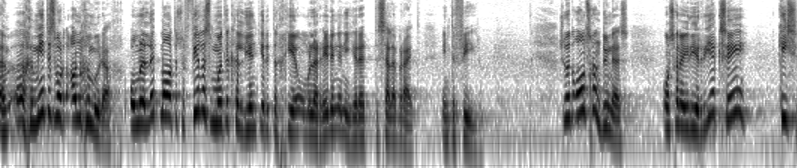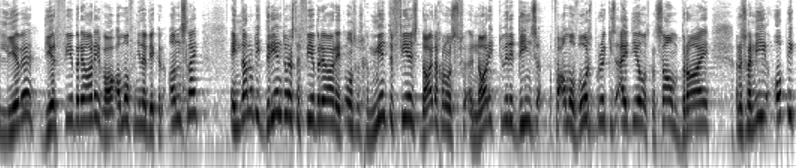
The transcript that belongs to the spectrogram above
'n uh, gemeentes word aangemoedig om hulle lidmate soveel as moontlik geleenthede te gee om hulle redding in die Here te celebrate en te vier. So wat ons gaan doen is Ons gaan nou hierdie reeks hê, kies lewe deur Februarie waar almal van julle weer kan aansluit. En dan op die 23ste Februarie het ons ons gemeentefees. Daai dag gaan ons eh, na die tweede diens vir almal worsbroodjies uitdeel. Ons gaan saam braai en ons gaan nie op die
